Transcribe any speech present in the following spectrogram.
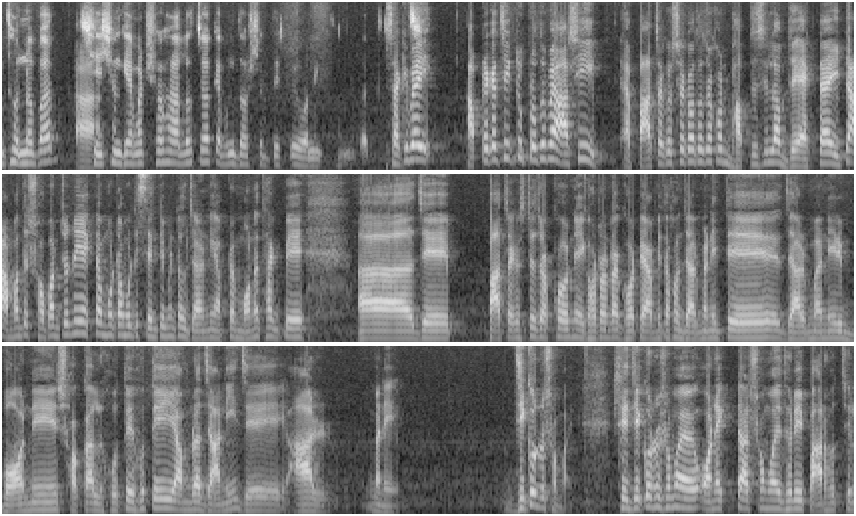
ধন্যবাদ। সেই সঙ্গে আমার সহ আলোচক এবং দর্শকদেরকে অনেক ধন্যবাদ। সাকিব ভাই আপনার কাছে একটু প্রথমে আসি। পাঁচ আগস্টের কথা যখন ভাবতেছিলাম যে একটা এটা আমাদের সবার জন্যই একটা মোটামুটি সেন্টিমেন্টাল জার্নি আপনার মনে থাকবে আহ, যে পাঁচ আগস্টে যখন এই ঘটনাটা ঘটে আমি তখন জার্মানিতে জার্মানির বনে সকাল হতে হতেই আমরা জানি যে আর মানে যে কোনো সময়। সে যে কোনো সময় অনেকটা সময় ধরেই পার হচ্ছিল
